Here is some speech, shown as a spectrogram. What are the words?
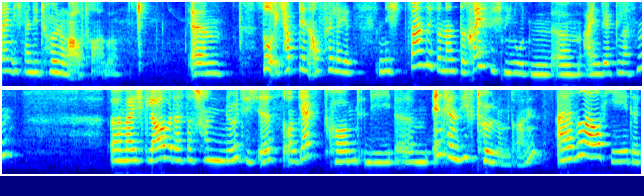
wenn ich dann die Tönung auftrage. Ähm, so, ich habe den Aufheller jetzt nicht 20, sondern 30 Minuten ähm, einwirken lassen. Ähm, weil ich glaube, dass das schon nötig ist. Und jetzt kommt die ähm, Intensivtönung dran. Also auf jedes.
